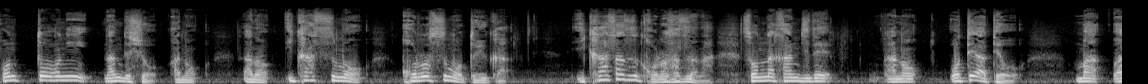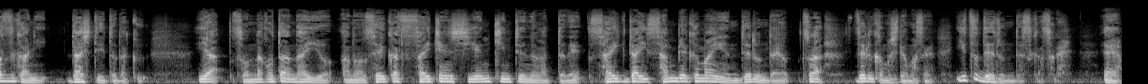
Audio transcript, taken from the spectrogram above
本当に何でしょう、あの、あの、生かすも殺すもというか、生かさず殺さずだな。そんな感じで、あの、お手当をまあ、わずかに出していただく。いや、そんなことはないよ。あの、生活再建支援金っていうのがあってね、最大300万円出るんだよ。それは出るかもしれません。いつ出るんですか、それ？ええ。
